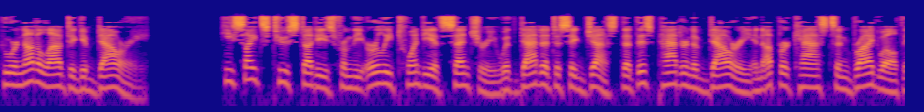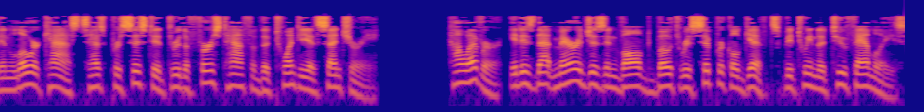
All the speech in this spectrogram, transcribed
who were not allowed to give dowry. He cites two studies from the early 20th century with data to suggest that this pattern of dowry in upper castes and bridewealth in lower castes has persisted through the first half of the 20th century. However, it is that marriages involved both reciprocal gifts between the two families,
